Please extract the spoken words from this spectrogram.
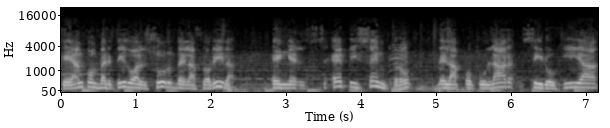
que han convertido al sur de la Florida en el epicentro de la popular cirugía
